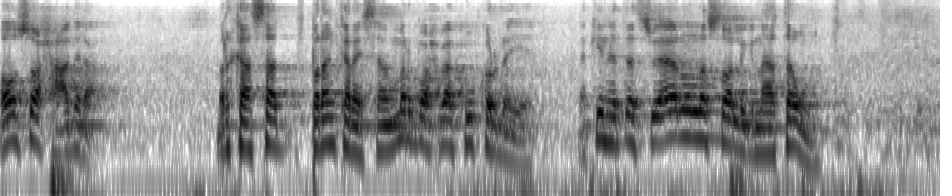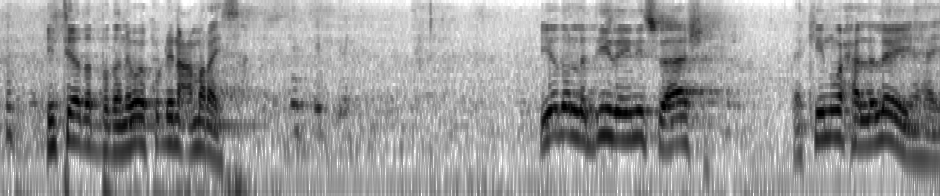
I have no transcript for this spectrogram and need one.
oo u soo xaadira. Markaasaad baran karaysaa marba waxbaa kuu kordhaya. Laakiin haddaad su'aal un la soo lignaato inteeda badani way ku dhinac maraysaa iyadoon la diidaynin su'aasha laakiin waxaa la leeyahay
